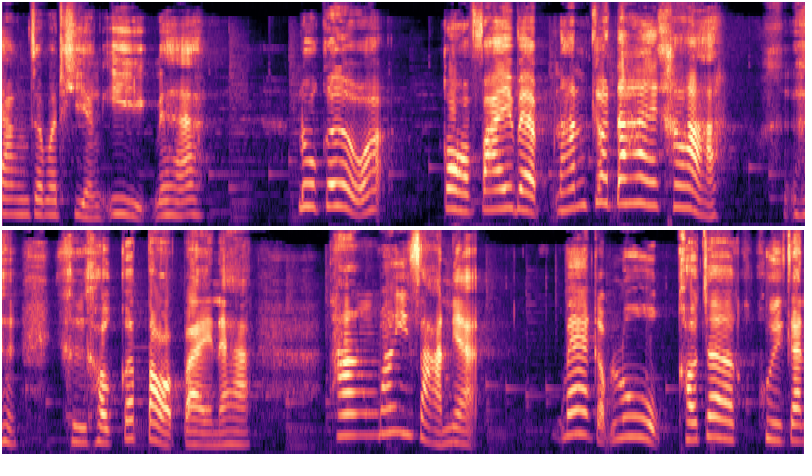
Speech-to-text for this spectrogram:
ยังจะมาเถียงอีกนะคะลูกก็เลยบอกว่า ก่อไฟแบบนั้นก็ได้ค่ะ คือเขาก็ตอบไปนะคะ ทางภาคอีสานเนี่ย แม่กับลูกเขาจะคุยกัน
